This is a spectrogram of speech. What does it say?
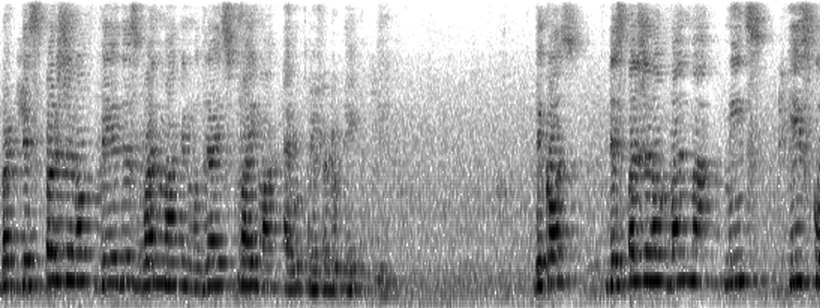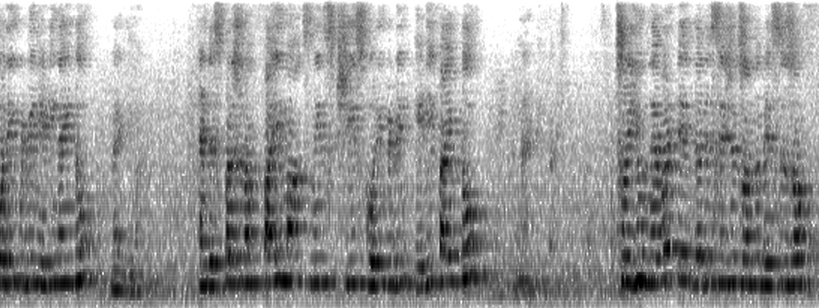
but dispersion of Ved is 1 mark and Mudra is 5 mark, I would prefer to take. Because dispersion of 1 mark means he is scoring between 89 to 91. And dispersion of 5 marks means she is scoring between 85 to 95. So you never take the decisions on the basis of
